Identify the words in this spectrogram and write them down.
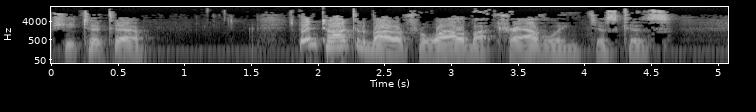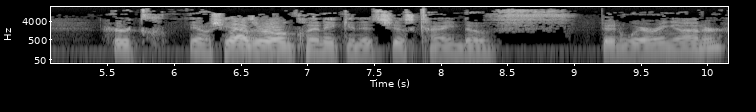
she took a. She's been talking about it for a while about traveling, just because her, you know, she has her own clinic, and it's just kind of been wearing on her.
